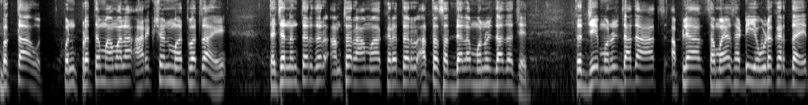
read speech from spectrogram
भक्त आहोत पण प्रथम आम्हाला आरक्षण महत्त्वाचं आहे. त्याच्यानंतर जर आमचा राम हा खरं तर आता सध्याला मनोजदादाचे आहेत. तर जे मनोजदादा आज आपल्या समाजासाठी एवढं करतायत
